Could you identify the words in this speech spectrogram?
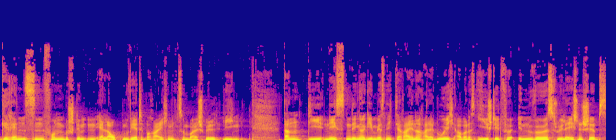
Grenzen von bestimmten erlaubten Wertebereichen zum Beispiel liegen. Dann die nächsten Dinger gehen wir jetzt nicht der Reihe nach alle durch, aber das I steht für Inverse Relationships,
